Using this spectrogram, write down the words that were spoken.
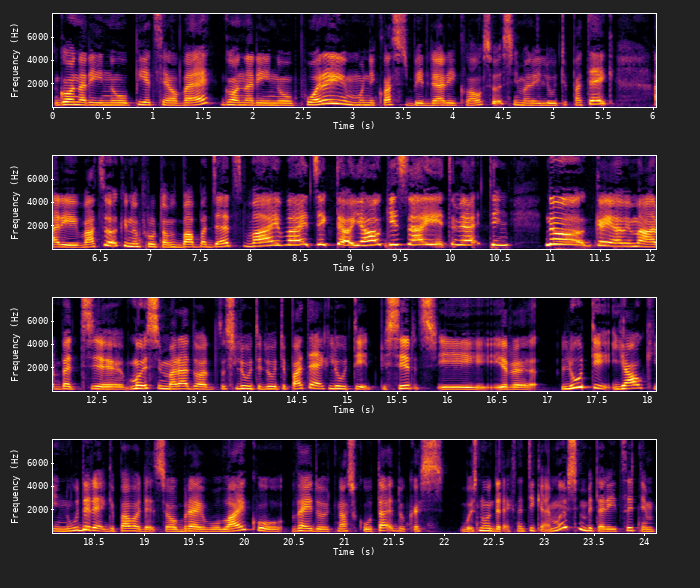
gan arī no 5LV, gan arī no porējiem. Mani klases biedri arī klausos, viņiem arī ļoti pateik. Arī vecāki, nu, protams, baba dzēts, vai, vai, cik tev jauki saīt, mētiņ. Nu, kā jau vienmēr, bet eh, mums ir radot tas ļoti, ļoti pateik, ļoti pie sirds. Ir ļoti jauki un noderīgi pavadīt savu brīvu laiku, veidojot nasku tādu, kas būs noderīgs ne tikai mums, bet arī citiem.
